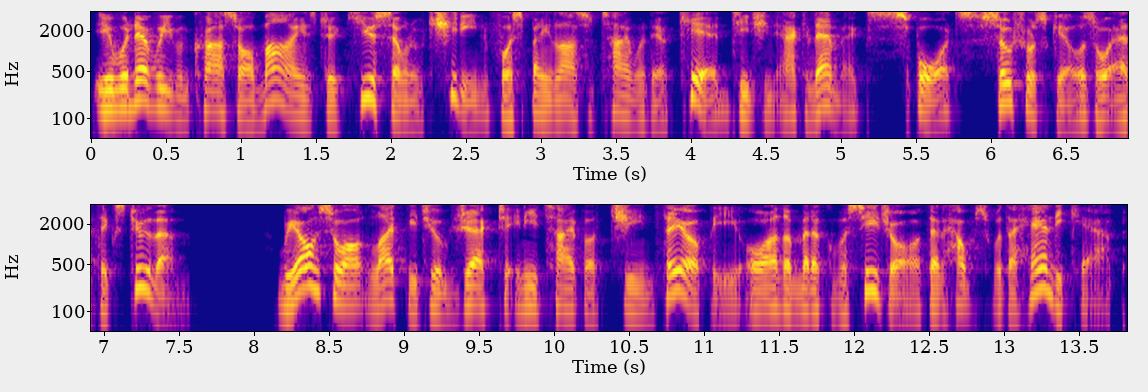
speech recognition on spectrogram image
It would never even cross our minds to accuse someone of cheating for spending lots of time with their kid teaching academics, sports, social skills, or ethics to them. We also aren't likely to object to any type of gene therapy or other medical procedure that helps with a handicap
